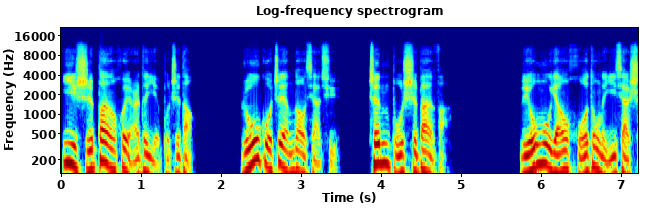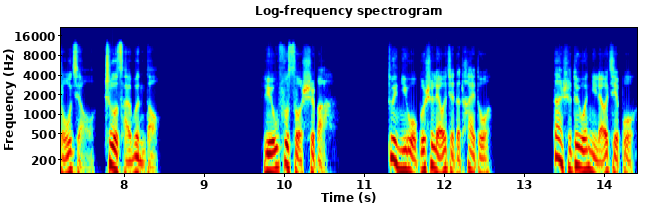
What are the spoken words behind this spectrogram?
一时半会儿的也不知道。如果这样闹下去，真不是办法。刘牧阳活动了一下手脚，这才问道：“刘副所是吧？对你我不是了解的太多，但是对我你了解不？”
